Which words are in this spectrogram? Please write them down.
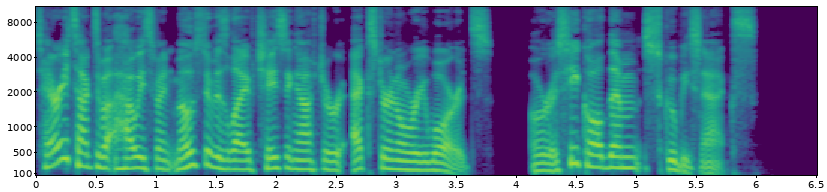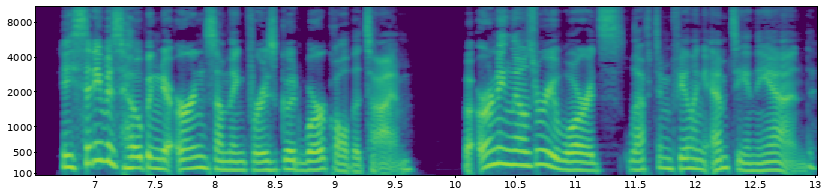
Terry talked about how he spent most of his life chasing after external rewards, or as he called them, Scooby snacks. He said he was hoping to earn something for his good work all the time, but earning those rewards left him feeling empty in the end.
